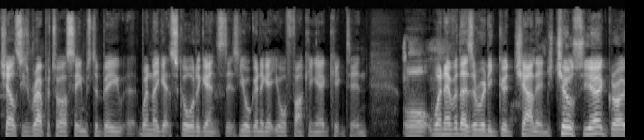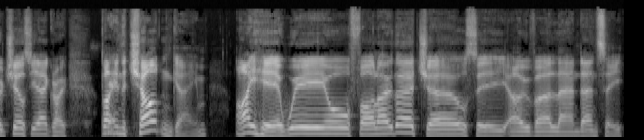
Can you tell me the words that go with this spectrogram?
Chelsea's repertoire seems to be when they get scored against, it's you're going to get your fucking head kicked in, or whenever there's a really good challenge, Chelsea aggro, Chelsea aggro. But in the Charlton game, I hear we'll follow the Chelsea over land and sea.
